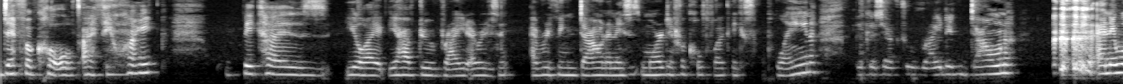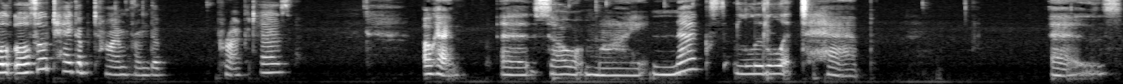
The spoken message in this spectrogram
difficult i feel like because you like you have to write everything everything down and it's more difficult to like explain because you have to write it down and it will also take up time from the practice. Okay uh, so my next little tip is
